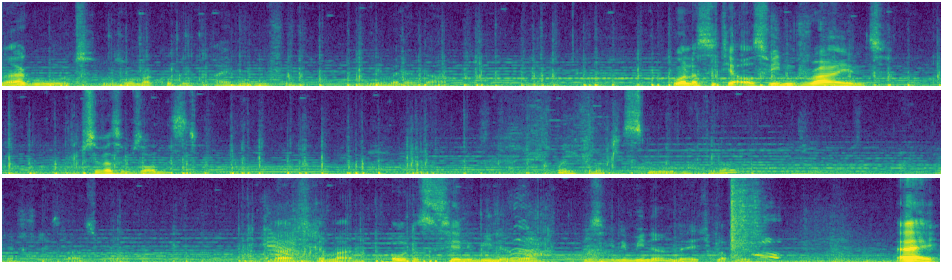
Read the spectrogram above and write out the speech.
Na gut, müssen wir mal gucken. Drei Berufe. Wie nehmen wir denn da? Guck mal, das sieht ja aus wie ein Grind. Gibt's hier was umsonst? Guck mal, hier kann man Kisten looten, oder? Ja, das alles wieder. Ja, ich kann mal. Oh, das ist hier eine Mine, ne? Muss ich in die Mine? Ne, ich glaube nicht. Hey!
